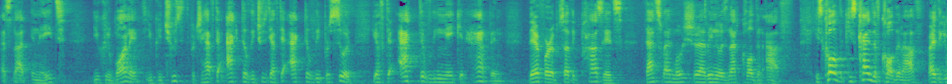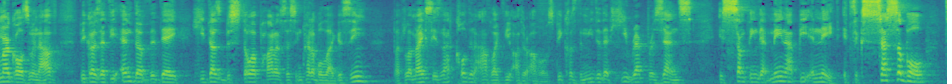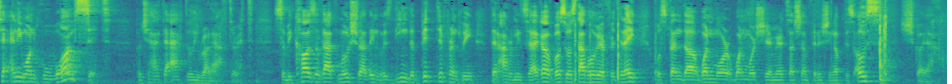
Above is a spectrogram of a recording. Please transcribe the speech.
That's not innate. You could want it, you could choose it, but you have to actively choose. You have to actively pursue it. You have to actively make it happen. Therefore, Tzadok posits that's why Moshe Rabbeinu is not called an Av. He's called, he's kind of called an Av, right? The Gemara calls him an Av because at the end of the day, he does bestow upon us this incredible legacy. But Lamaisi is not called an Av like the other Avos because the media that he represents is something that may not be innate. It's accessible to anyone who wants it but you had to actively run after it. So because of that, Moshe Rabbeinu was deemed a bit differently than Avraham Yitzchak. We'll stop over here for today. We'll spend uh, one more one more share, Mir Hashem, finishing up this os. Shkoyach.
